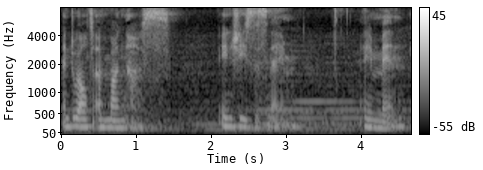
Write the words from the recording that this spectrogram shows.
and dwelt among us. In Jesus' name, amen.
